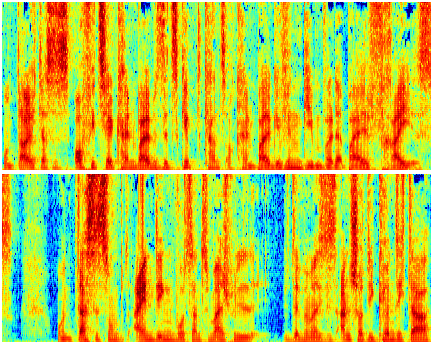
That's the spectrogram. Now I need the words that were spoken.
Und dadurch, dass es offiziell keinen Ballbesitz gibt, kann es auch keinen Ballgewinn geben, weil der Ball frei ist. Und das ist so ein Ding, wo es dann zum Beispiel, wenn man sich das anschaut, die können sich da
